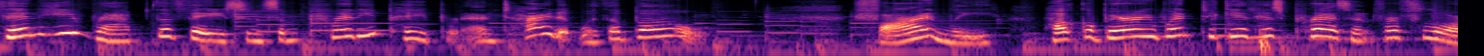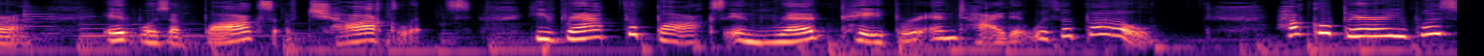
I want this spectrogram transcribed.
Then he wrapped the vase in some pretty paper and tied it with a bow. Finally, Huckleberry went to get his present for Flora. It was a box of chocolates. He wrapped the box in red paper and tied it with a bow. Huckleberry was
